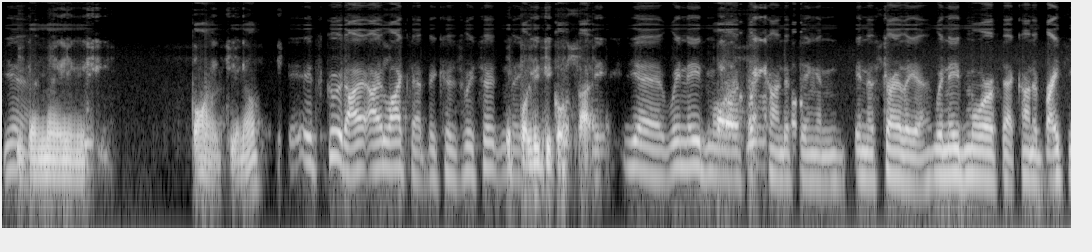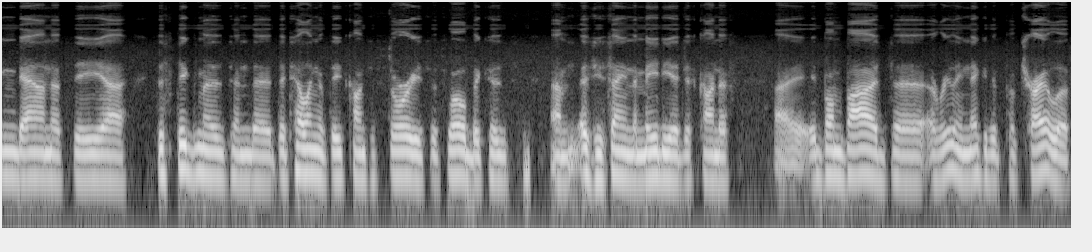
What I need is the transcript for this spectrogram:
Yeah. is the main point you know? It's good. I, I like that because we certainly the political side. Yeah we need more of that kind of thing in in australia. We need more of that kind of breaking down of the uh, the stigmas and the, the telling of these kinds of stories as well because, um, as you say, in the media just kind of uh, it bombards a, a, really negative portrayal of,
